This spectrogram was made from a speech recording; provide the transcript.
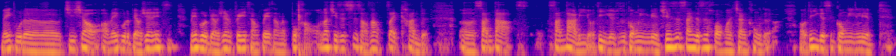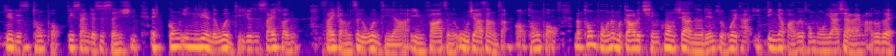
美股的绩效啊，美股的表现一直美股的表现非常非常的不好。那其实市场上在看的呃三大三大理由，第一个就是供应链，其实这三个是环环相扣的啦。哦，第一个是供应链，第二个是通膨，第三个是升息。哎，供应链的问题就是塞船。塞港的这个问题啊，引发整个物价上涨哦，通膨。那通膨那么高的情况下呢，联储会它一定要把这个通膨压下来嘛，对不对？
